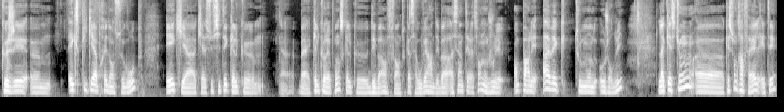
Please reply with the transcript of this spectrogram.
que j'ai euh, expliqué après dans ce groupe et qui a, qui a suscité quelques, euh, bah, quelques réponses, quelques débats. Enfin, en tout cas, ça a ouvert un débat assez intéressant. Donc, je voulais en parler avec tout le monde aujourd'hui. La question, euh, question de Raphaël était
